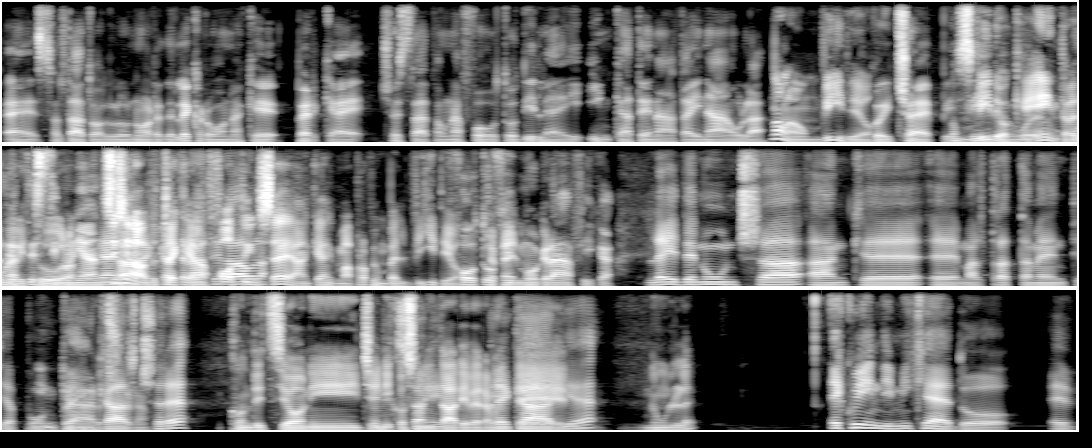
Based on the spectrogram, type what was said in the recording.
è saltato all'onore delle cronache perché c'è stata una foto di lei incatenata in aula No, no, è un video. con i ceppi. un sì, video una- che entra una addirittura. testimonianza Sì, sì, no, cioè che la in foto in aula. sé anche, ma proprio un bel video. foto filmografica. Lei denuncia anche eh, maltrattamenti appunto In in carcere. carcere. Condizioni igienico-sanitarie veramente precarie. nulle. E quindi mi chiedo, e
